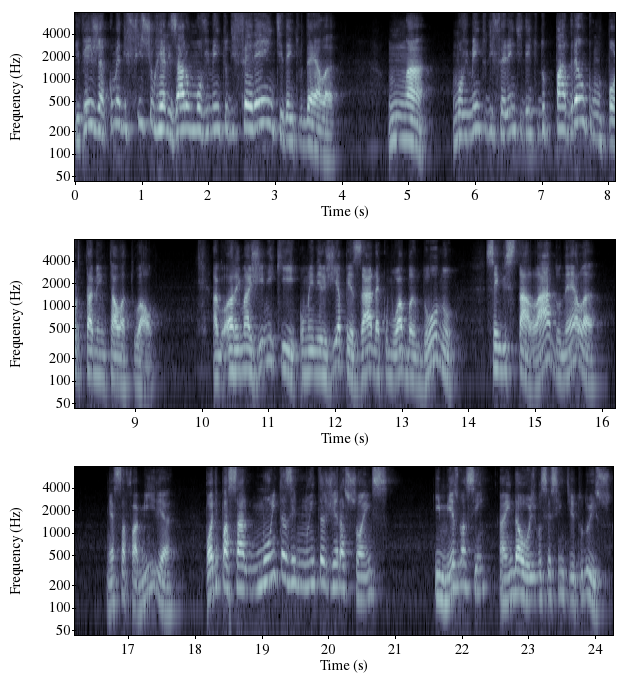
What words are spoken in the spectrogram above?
e veja como é difícil realizar um movimento diferente dentro dela. Uma, um movimento diferente dentro do padrão comportamental atual. Agora, imagine que uma energia pesada como o abandono, sendo instalado nela, nessa família, pode passar muitas e muitas gerações e mesmo assim, ainda hoje você sentir tudo isso.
